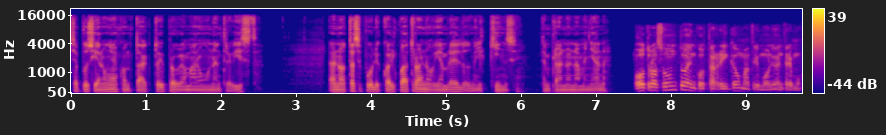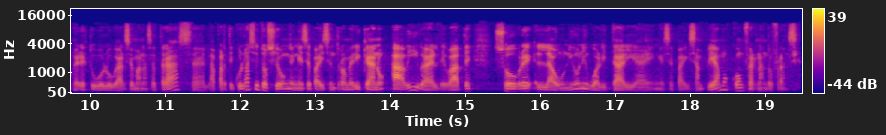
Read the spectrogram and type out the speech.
se pusieron en contacto y programaron una entrevista. La nota se publicó el 4 de noviembre del 2015, temprano en la mañana. Otro asunto, en Costa Rica un matrimonio entre mujeres tuvo lugar semanas atrás. Eh, la particular situación en ese país centroamericano aviva el debate sobre la unión igualitaria en ese país. Ampliamos con Fernando Francia.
